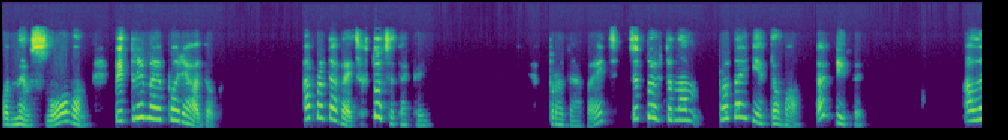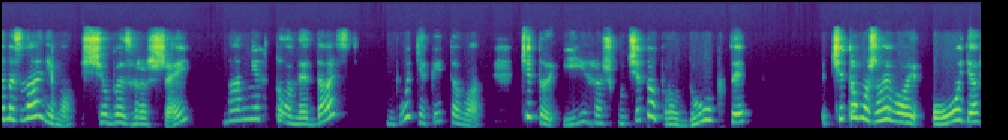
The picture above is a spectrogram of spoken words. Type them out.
Одним словом, підтримує порядок. А продавець хто це такий? Продавець це той, хто нам продає товар, так, діти? Але ми знаємо, що без грошей нам ніхто не дасть будь-який товар, чи то іграшку, чи то продукти, чи то, можливо, одяг,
